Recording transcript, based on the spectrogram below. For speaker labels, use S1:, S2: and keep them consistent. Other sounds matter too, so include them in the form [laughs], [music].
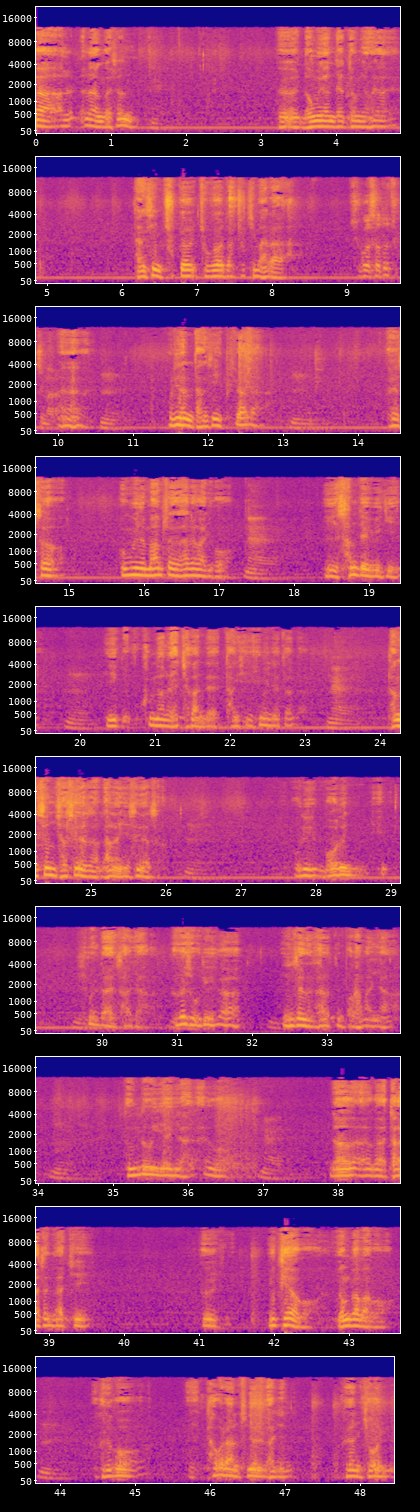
S1: 제가 하는 것은 그 노무현 대통령의 당신 죽어, 죽어도 죽지 마라.
S2: 죽어서도 죽지 마라.
S1: 예.
S2: 음,
S1: 우리는 당신이 필요하다.
S2: 음,
S1: 그래서 국민의 마음속에 살아가지고
S2: 네.
S1: 이 3대 위기,
S2: 음,
S1: 이 국난을 헤쳐가는데 당신이 힘이 됐다.
S2: 네.
S1: 당신 저승에서 나는 이승에서
S2: 음,
S1: 우리 모든 힘을 다해서 하자. 그것이 우리가 인생을 살았던 보람 아니냐.
S2: 음,
S1: 등등 얘기를 하고
S2: 네.
S1: 나가 다 같은 같이 그 유쾌하고 용감하고
S2: 음,
S1: 그리고 탁월한 수녀를 가진 그런 좋은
